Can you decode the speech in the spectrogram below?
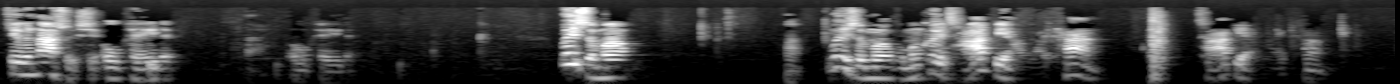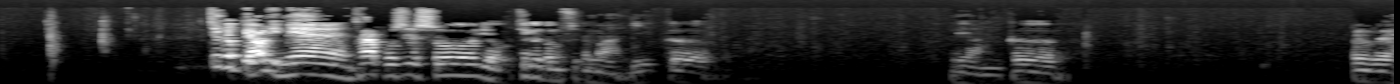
这个纳水是 OK 的，啊，OK 的，为什么？啊，为什么我们可以查表来看？查表，这个表里面它不是说有这个东西的吗？一个、两个，对不对？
